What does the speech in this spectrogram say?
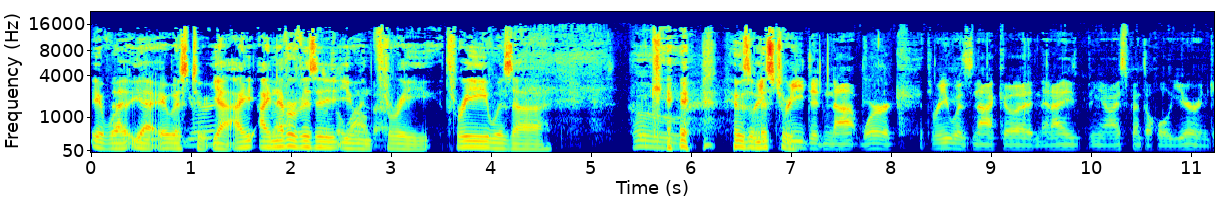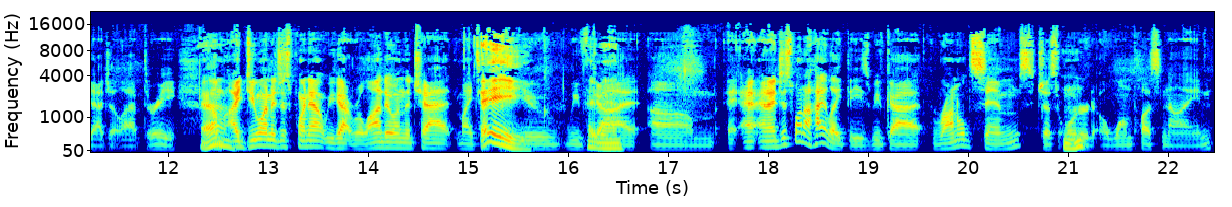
It was yeah, it was two. Yeah, I I yeah, never visited you in back. three. Three was uh it was a three, mystery. Three did not work. Three was not good, and I, you know, I spent a whole year in Gadget Lab three. Yeah. Um, I do want to just point out we got Rolando in the chat. My hey. you. We've hey, got, um, and, and, I just want to highlight these. We've got Ronald Sims just mm-hmm. ordered a OnePlus Nine,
